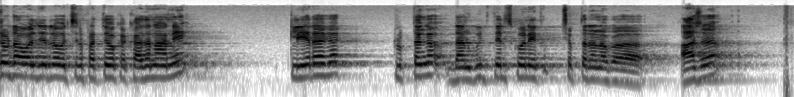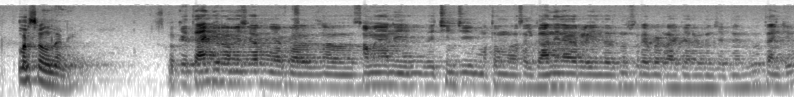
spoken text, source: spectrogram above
టూ డబల్ జీరోలో వచ్చిన ప్రతి ఒక్క కథనాన్ని క్లియర్గా క్లుప్తంగా దాని గురించి తెలుసుకొని అయితే చెప్తారని ఒక ఆశ మనసులో ఉందండి. ఓకే థ్యాంక్ యూ రమేష్ గారు. మీ యొక్క సమయాన్ని వెచ్చించి మొత్తం అసలు గాంధీనగర్లో ఏం జరుగుతుంది సూర్యాపేట రాజకీయాల గురించి చెప్పినందుకు థ్యాంక్ యూ.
